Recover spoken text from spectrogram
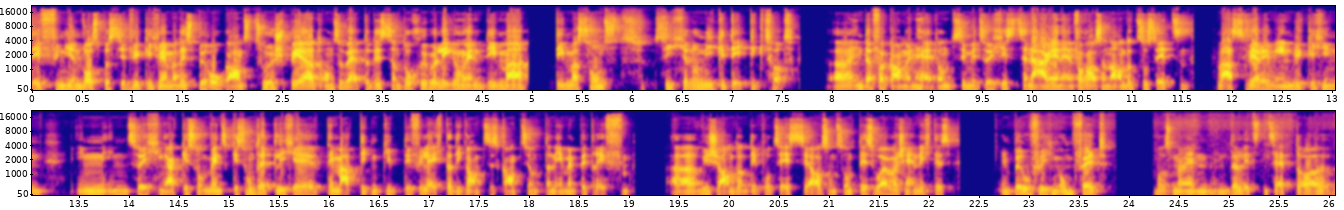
definieren, was passiert wirklich, wenn man das Büro ganz zusperrt und so weiter. Das sind doch Überlegungen, die man, die man sonst sicher noch nie getätigt hat. äh, in der Vergangenheit und sie mit solchen Szenarien einfach auseinanderzusetzen. Was wäre, wenn wirklich in, in, in solchen, wenn es gesundheitliche Thematiken gibt, die vielleicht da die ganze, das ganze Unternehmen betreffen? Äh, wie schauen dann die Prozesse aus und so? Und das war wahrscheinlich das im beruflichen Umfeld, was wir in, in der letzten Zeit da,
